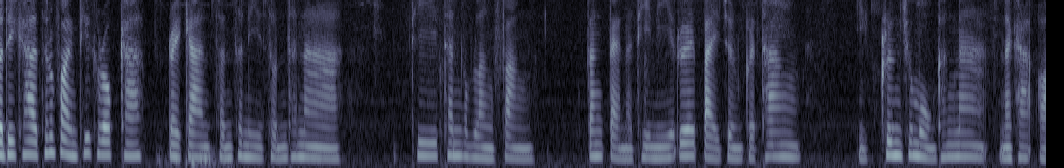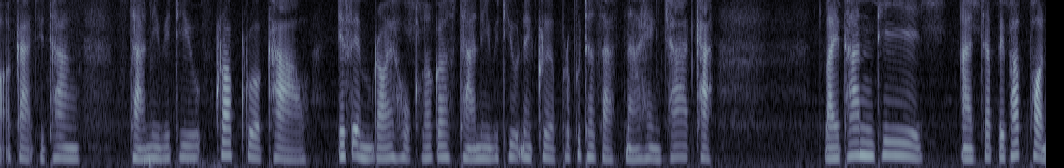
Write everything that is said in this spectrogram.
วัสดีค่ะ ท่านฟังที่เคารพค่ะ รายการสันสนีสนทนา ที่ท่านกำลังฟังตั้งแต่นาทีนี้เรื่อยไปจนกระทั่งอีกครึ่งชั่วโมงข้างหน้านะคะ ออกอากาศอยู่ทางสถานีวิทยุครอบครัวข่าว FM 106แล้วก็สถานีวิทยุในเครือพระพุทธศาสนาแห่งชาติค่ะ หลายท่านที่อาจจะไปพักผ่อน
